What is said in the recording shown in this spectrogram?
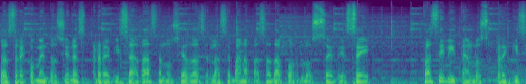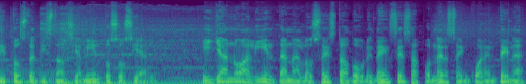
Las recomendaciones revisadas anunciadas la semana pasada por los CDC facilitan los requisitos de distanciamiento social y ya no alientan a los estadounidenses a ponerse en cuarentena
